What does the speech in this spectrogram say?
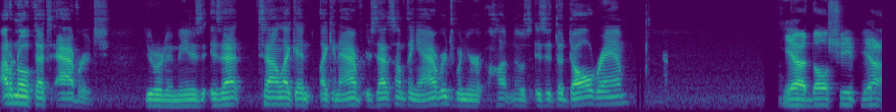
I don't know if that's average you know what I mean? Is, is that sound like an like an average? Is that something average when you're hunting those? Is it the Dall ram? Yeah, Dall sheep. Yeah,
